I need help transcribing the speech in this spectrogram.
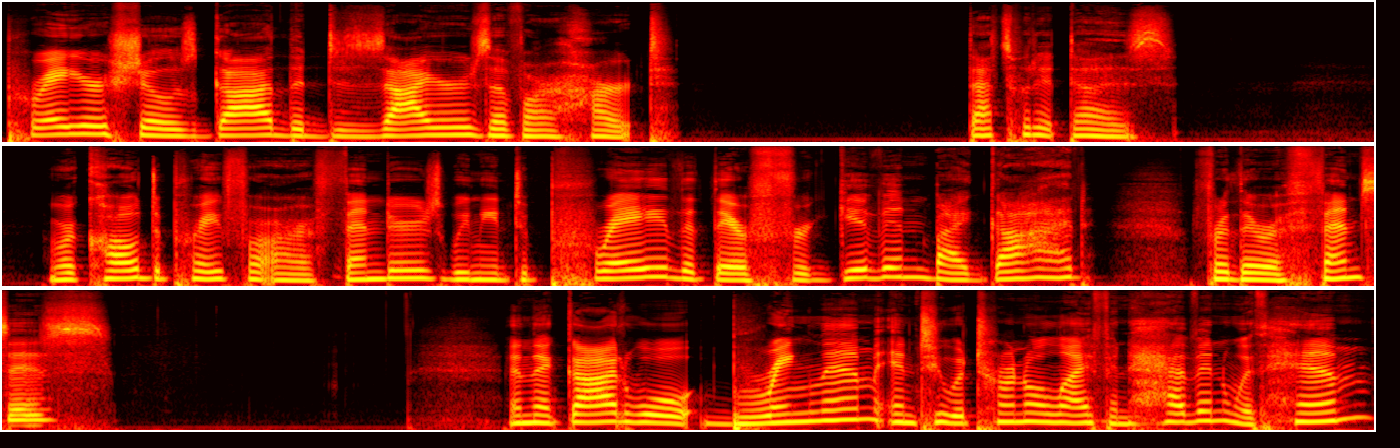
Prayer shows God the desires of our heart. That's what it does. We're called to pray for our offenders. We need to pray that they're forgiven by God for their offenses and that God will bring them into eternal life in heaven with Him.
